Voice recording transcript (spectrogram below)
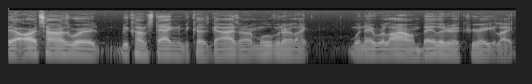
There are times where it becomes stagnant because guys aren't moving or like when they rely on Baylor to create. Like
